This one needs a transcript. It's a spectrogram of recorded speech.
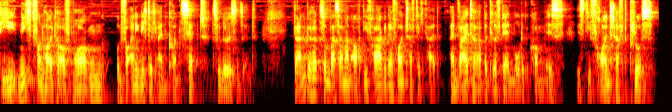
die nicht von heute auf morgen und vor allen Dingen nicht durch ein Konzept zu lösen sind. Dann gehört zum Wassermann auch die Frage der Freundschaftlichkeit. Ein weiterer Begriff, der in Mode gekommen ist, ist die Freundschaft plus.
